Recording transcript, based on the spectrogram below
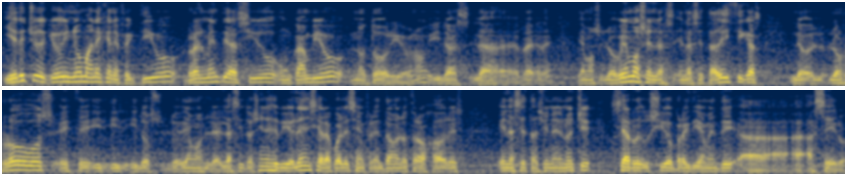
Y el hecho de que hoy no manejen efectivo realmente ha sido un cambio notorio, ¿no? Y las, lo vemos en las, en las estadísticas, lo- los robos este, y, las situaciones de violencia a las cuales se enfrentaban los trabajadores en las estaciones de noche se ha reducido prácticamente a cero.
